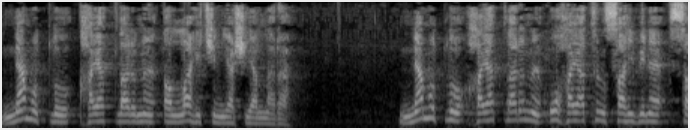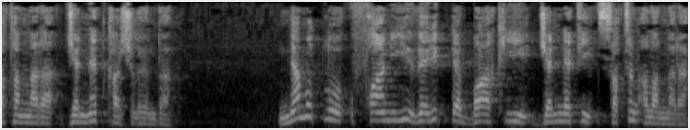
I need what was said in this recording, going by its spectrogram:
Ne mutlu hayatlarını Allah için yaşayanlara, ne mutlu hayatlarını o hayatın sahibine satanlara cennet karşılığında. Ne mutlu faniyi verip de bakiyi, cenneti satın alanlara.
